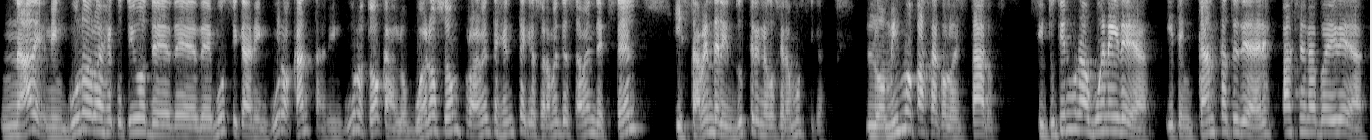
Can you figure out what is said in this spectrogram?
Nadie, ninguno de los ejecutivos de, de, música, ninguno canta, ninguno toca. Los buenos son probablemente gente que solamente saben de Excel y saben de la industria y negocio de la música. Lo mismo pasa con los startups. Si tú tienes una buena idea y te encanta tu idea, eres apasionado por la idea,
